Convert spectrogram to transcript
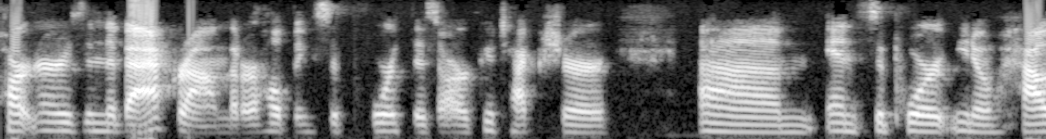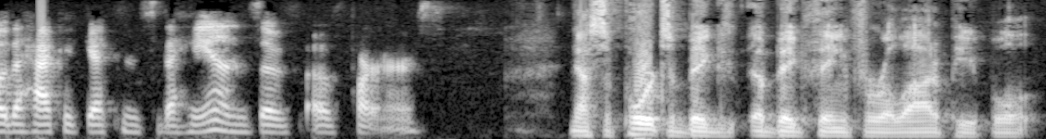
partners in the background that are helping support this architecture um, and support you know how the heck it gets into the hands of, of partners. Now, support's a big a big thing for a lot of people.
